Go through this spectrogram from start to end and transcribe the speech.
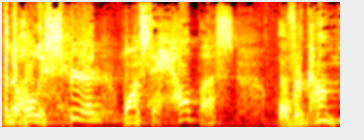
But the Holy Spirit wants to help us overcome.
